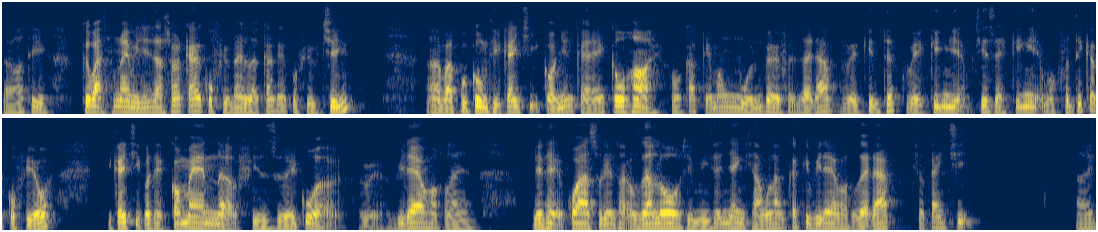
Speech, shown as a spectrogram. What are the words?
đó thì cơ bản hôm nay mình sẽ giả soát các cái cổ phiếu này là các cái cổ phiếu chính. À, và cuối cùng thì các anh chị có những cái câu hỏi của các cái mong muốn về phần giải đáp về kiến thức về kinh nghiệm chia sẻ kinh nghiệm hoặc phân tích các cổ phiếu thì các anh chị có thể comment ở phía dưới của video hoặc là liên hệ qua số điện thoại hoặc Zalo thì mình sẽ nhanh chóng làm các cái video hoặc giải đáp cho các anh chị. Đấy.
